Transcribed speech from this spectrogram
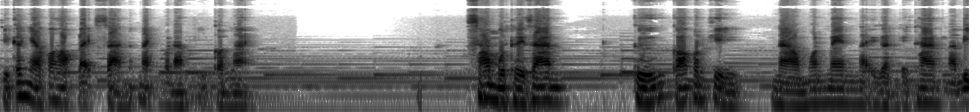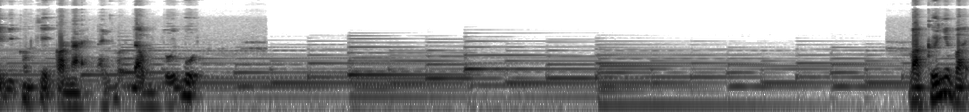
Thì các nhà khoa học lại xả nước lạnh vào đám khỉ còn lại. Sau một thời gian, Cứ có con khỉ nào mon men lại gần cái thang là bị những con khỉ còn lại đánh hội đồng túi bụi. Và cứ như vậy,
